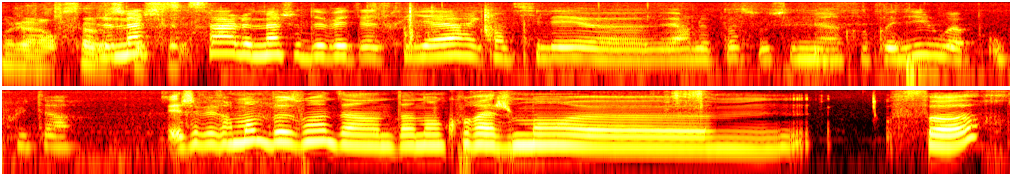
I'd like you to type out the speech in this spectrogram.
Moi j'adore ça Le match, ça, le match devait être hier et quand il est euh, vers le poste où se met un crocodile ou, ou plus tard J'avais vraiment besoin d'un encouragement euh, fort.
